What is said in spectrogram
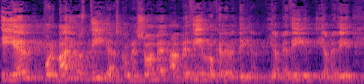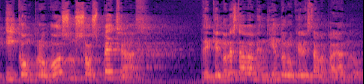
Y él por varios días comenzó a, medir lo que le vendían, y a medir, y a medir, y comprobó sus sospechas de que no le estaba vendiendo lo que él estaba pagando,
